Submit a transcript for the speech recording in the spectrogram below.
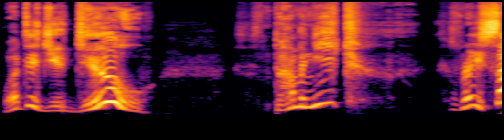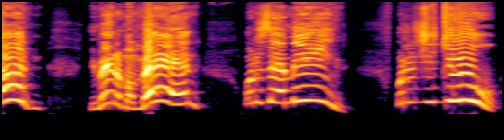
what did you do? Dominique, Ray's son, you made him a man? What does that mean? What did you do?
